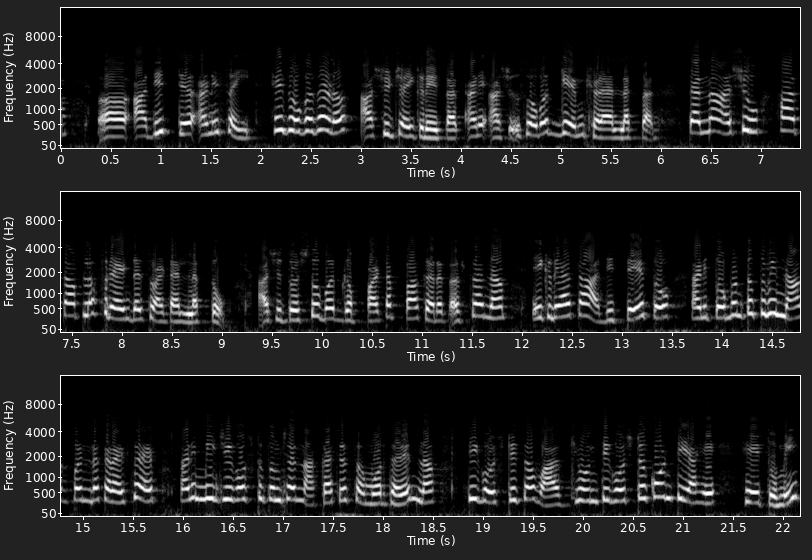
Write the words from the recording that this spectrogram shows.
आदित्य आणि सई हे दोघं जण आशूच्या इकडे येतात आणि आशू सोबत गेम खेळायला लागतात. त्यांना आशू हा आता आपला फ्रेंडच वाटायला लागतो. आशुतोष सोबत गप्पा टप्पा करत असताना इकडे आता आदित्य येतो आणि तो म्हणतो तुम्ही नाक बंद करायचं आहे आणि मी जी गोष्ट तुमच्या नाकाच्या समोर धरेन ना ती गोष्टीचा वास घेऊन ती गोष्ट कोणती आहे? हे तुम्ही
